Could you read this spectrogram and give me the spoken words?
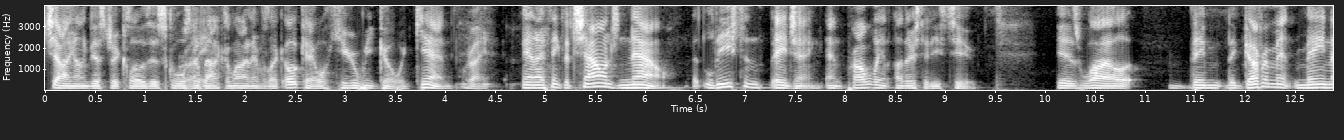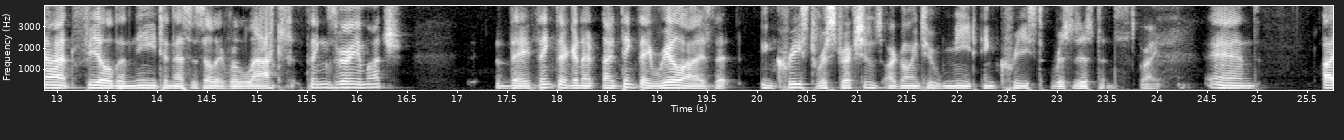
Chaoyang district closes, schools right. go back online. Everyone's like, okay, well, here we go again. Right. And I think the challenge now, at least in Beijing and probably in other cities too, is while they, the government may not feel the need to necessarily relax things very much, they think they're going to, I think they realize that increased restrictions are going to meet increased resistance. Right. And I,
